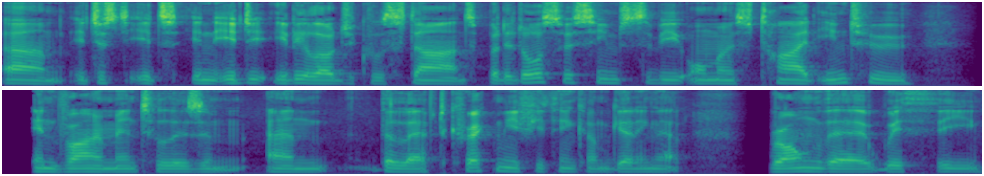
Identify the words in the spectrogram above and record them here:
um, it just it's an ide- ideological stance, but it also seems to be almost tied into environmentalism and the left. Correct me if you think I'm getting that wrong there with the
